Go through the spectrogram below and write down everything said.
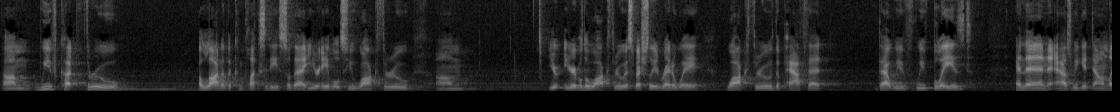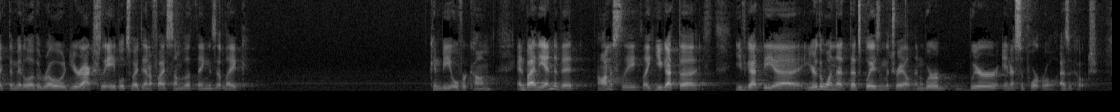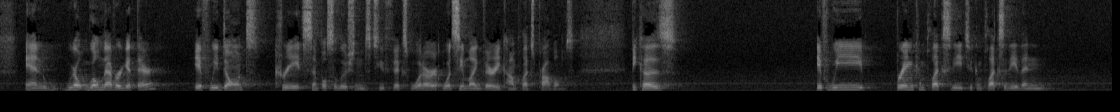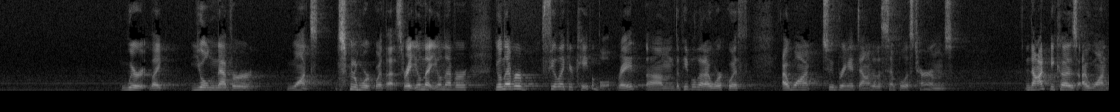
um, we've cut through a lot of the complexity so that you're able to walk through, um, you're, you're able to walk through, especially right away, walk through the path that, that we've, we've blazed and then as we get down like the middle of the road you're actually able to identify some of the things that like can be overcome. And by the end of it, honestly, like you got the, you've got the, uh, you're the one that, that's blazing the trail, and we're we're in a support role as a coach, and we'll we'll never get there if we don't create simple solutions to fix what are what seem like very complex problems, because if we bring complexity to complexity, then we're like you'll never want to work with us, right? You'll, ne- you'll never you'll never feel like you're capable, right? Um, the people that I work with, I want to bring it down to the simplest terms, not because I want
